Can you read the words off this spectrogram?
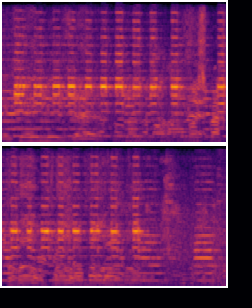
Qəşəngimizdə. Xoşbəxt ol. Sağ ol, sağ ol, sağ ol. sağ ol.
